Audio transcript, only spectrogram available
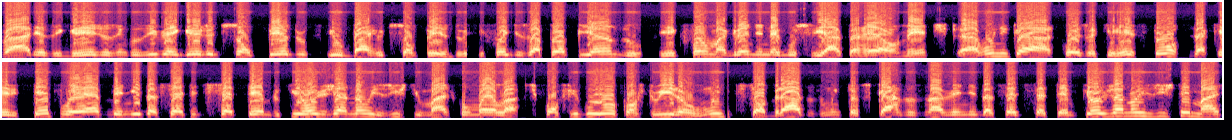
várias igrejas, inclusive a igreja de São Pedro e o bairro de São Pedro, e foi desapropriando, e foi uma grande negociata realmente. A única coisa que restou daquele tempo é a Avenida 7 de Setembro, que hoje já não existe mais como ela se configurou. Construíram muitos sobrados, muitas casas na Avenida 7 de Setembro, que hoje já não existem mais.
